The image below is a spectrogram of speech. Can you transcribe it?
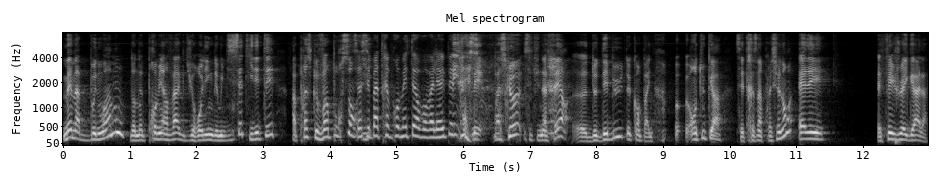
Même à Benoît Hamon, dans notre première vague du rolling 2017, il était à presque 20%. Ça, c'est pas très prometteur pour Valérie Pécresse. Mais, parce que c'est une affaire euh, de début de campagne. Euh, en tout cas, c'est très impressionnant. Elle, est, elle fait jeu égal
